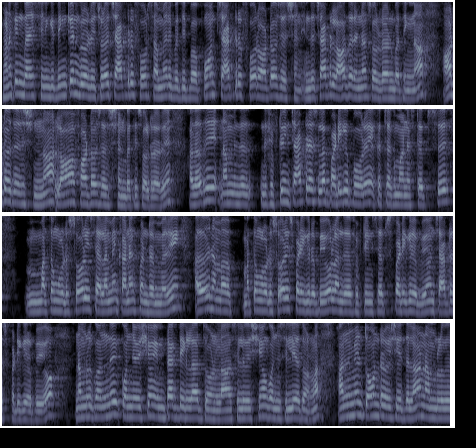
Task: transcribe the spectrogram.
வணக்கம் பாய்ஸ் இன்றைக்கி திங்க் அண்ட் க்ரோடிச்சோட சாப்டர் ஃபோர் சம்மரி பற்றி பார்ப்போம். சாப்டர் ஃபோர் ஆட்டோ செஷன் இந்த சாப்டர் ஆதர் என்ன சொல்கிறாருன்னு பார்த்தீங்கன்னா ஆட்டோ செஷன்னா லா ஆஃப் ஆட்டோ செஷன் பற்றி சொல்கிறாரு அதாவது நம்ம இந்த இந்த ஃபிஃப்டீன் சாப்டர்ஸில் படிக்க போகிற எக்கச்சக்கமான ஸ்டெப்ஸு மற்றவங்களோட ஸ்டோரிஸ் எல்லாமே கனெக்ட் பண்ணுற மாதிரி அதாவது நம்ம மற்றவங்களோட ஸ்டோரிஸ் படிக்கிறப்பையோ இல்லை அந்த ஃபிஃப்டீன் ஸ்டெப்ஸ் படிக்கிறப்பையோ சாப்டர்ஸ் படிக்கிறப்பையோ நம்மளுக்கு வந்து கொஞ்சம் விஷயம் இம்ப்ராக்டிக்கலாக தோணலாம். சில விஷயம் கொஞ்சம் சில்லியாக தோணலாம். அந்தமாரி தோன்ற விஷயத்தெல்லாம் நம்மளுக்கு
